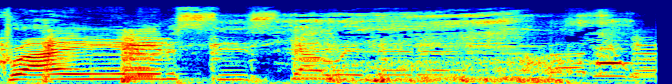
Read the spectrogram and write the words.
crying little sister with everybody.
